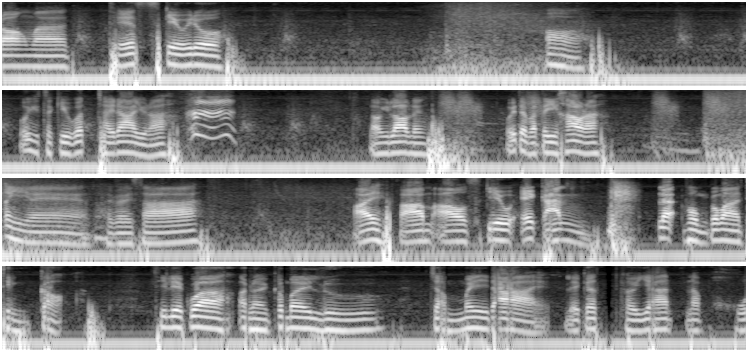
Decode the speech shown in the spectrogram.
ลองมาเทสสกิลให้ดูอ๋อโอ้ยสกิลก็ใช้ได้อยู่นะ ลองอีกรอบหนึ่งเฮ้ยแต่มาตีเข้านะไอ้แน่ถอยไปซะ ไปฟาร์มเอาสกิลเอกัน และผมก็มาถึงเกาะ ที่เรียกว่าอะไรก็ไม่รู้จำไม่ได้ เลยก็ขออนุญาตรับเคว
